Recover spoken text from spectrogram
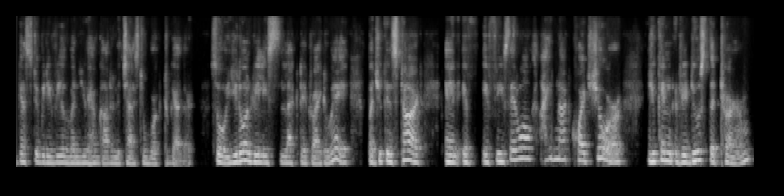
gets to be revealed when you have gotten a chance to work together. So you don't really select it right away, but you can start. And if if you say, well, I'm not quite sure, you can reduce the term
